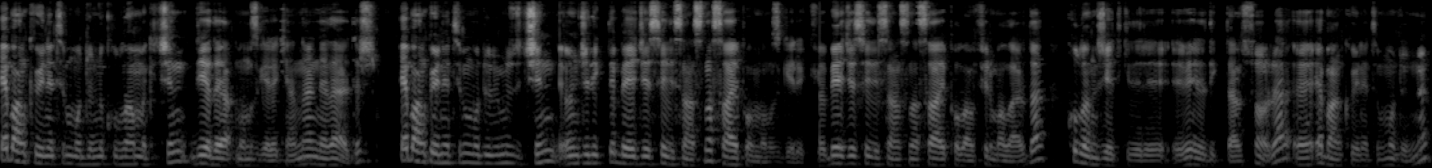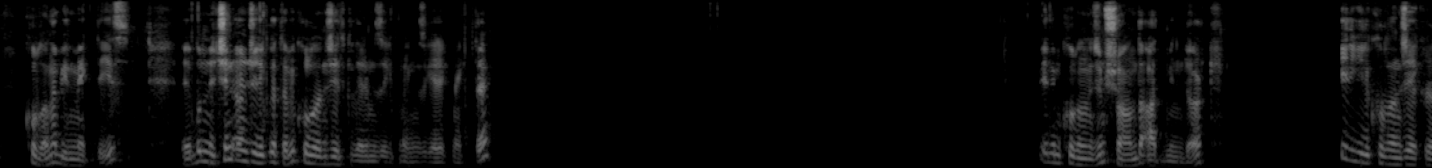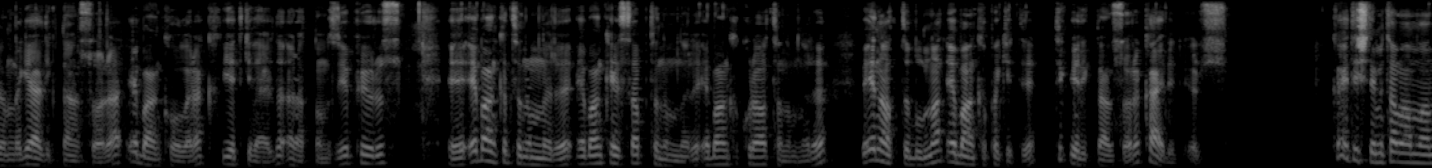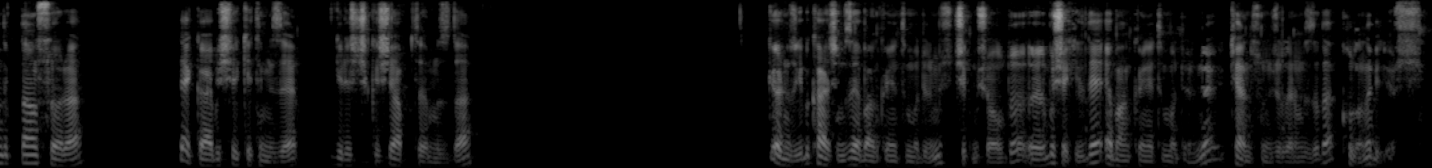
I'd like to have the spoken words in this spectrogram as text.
E-banka yönetim modülünü kullanmak için DIA'da yapmamız gerekenler nelerdir? E-banka yönetim modülümüz için öncelikle BCS lisansına sahip olmamız gerekiyor. BCS lisansına sahip olan firmalarda kullanıcı yetkileri verildikten sonra e, e-banka yönetim modülünü kullanabilmekteyiz. E, Bunun için öncelikle tabii kullanıcı yetkilerimize gitmemiz gerekmekte. Benim kullanıcım şu anda admin 4. İlgili kullanıcı ekranına geldikten sonra e-banka olarak yetkilerde aratmamızı yapıyoruz. E, E-banka tanımları, e-banka hesap tanımları, e-banka kural tanımları ve en altta bulunan e-banka paketi tıkladıktan sonra kaydediyoruz. Kayıt işlemi tamamlandıktan sonra tekrar bir şirketimize giriş çıkış yaptığımızda gördüğünüz gibi karşımıza e-banka yönetim modülümüz çıkmış oldu. E, Bu şekilde e-banka yönetim modülünü kendi sunucularımızda da kullanabiliyoruz.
